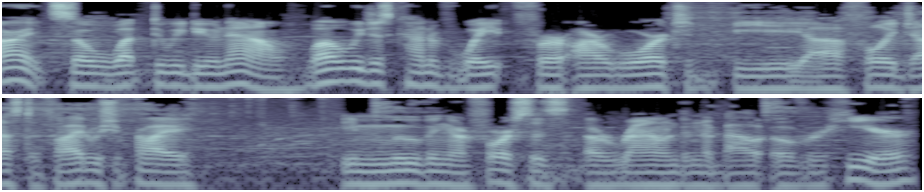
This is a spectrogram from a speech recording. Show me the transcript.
Alright, so what do we do now? Well, we just kind of wait for our war to be uh, fully justified. We should probably be moving our forces around and about over here.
